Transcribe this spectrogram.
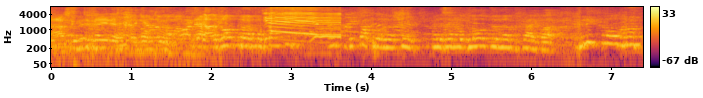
Ja, super tevreden nog toe. Ja, het loopt uh, fantastisch. De kapper toe. En er zijn ook loten uh, verkrijgbaar. Geniet van de oproep.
